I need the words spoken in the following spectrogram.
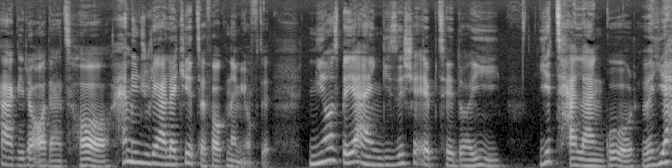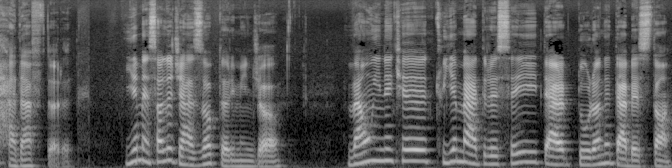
تغییر عادت ها همینجوری علکی اتفاق نمیافته. نیاز به یه انگیزش ابتدایی یه تلنگر و یه هدف داره. یه مثال جذاب داریم اینجا. و اون اینه که توی مدرسه در دوران دبستان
